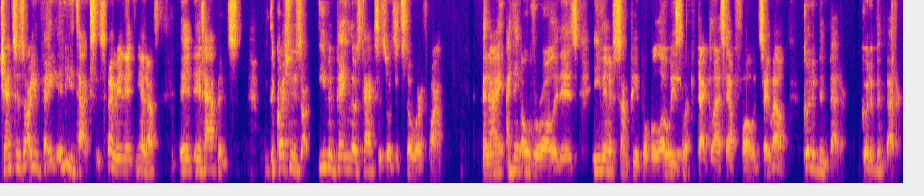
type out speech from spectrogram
chances are you pay idiot taxes. I mean, it, you know, it, it happens. The question is, even paying those taxes, was it still worthwhile? And I, I think overall it is, even if some people will always look at that glass half full and say, well, could have been better, could have been better.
